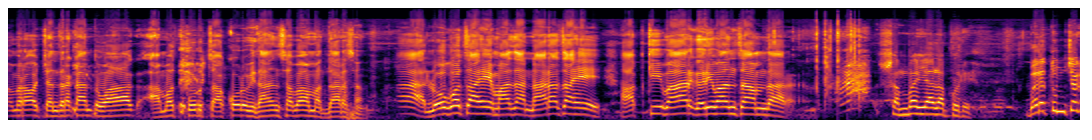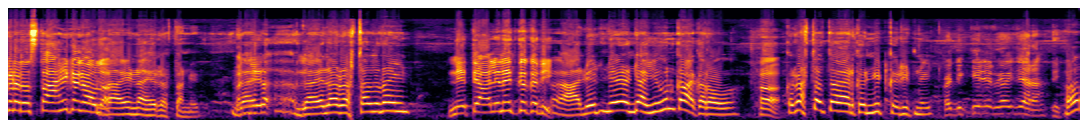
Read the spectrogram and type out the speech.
उत्तमराव चंद्रकांत वाघ अहमदपूर चाकोर विधानसभा मतदारसंघ. हा, लोगोच आहे माझा नाराज आहे. आपकी बार गरिबांचा आमदार. संभाजी आला पुढे बरं तुमच्याकडे रस्ता आहे का गावला? नाही नाही रस्ता नाही. म्हणजे- जायला जायला रस्ताच नाही. नेते आले नाहीत का कधी? आले येऊन काय करावं? हा. रस्ता तयार कर नीट करीत नाहीत. हा?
